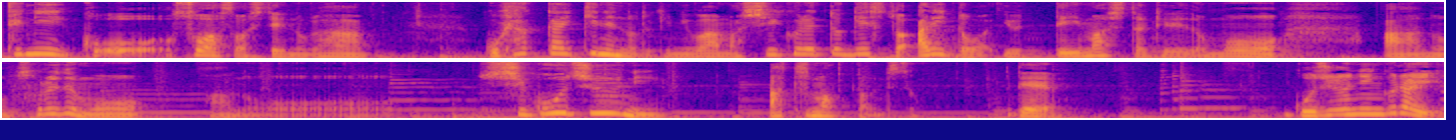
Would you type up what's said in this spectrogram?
手にこう、そわそわしてるのが、500回記念の時には、まあ、シークレットゲストありとは言っていましたけれども、あの、それでも、あの、4、50人集まったんですよ。で、50人ぐらい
